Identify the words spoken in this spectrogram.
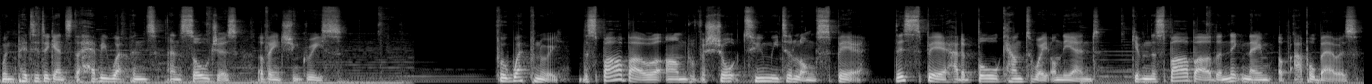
when pitted against the heavy weapons and soldiers of ancient Greece. For weaponry, the Bara were armed with a short 2 meter long spear. This spear had a ball counterweight on the end, giving the Bara the nickname of apple bearers,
